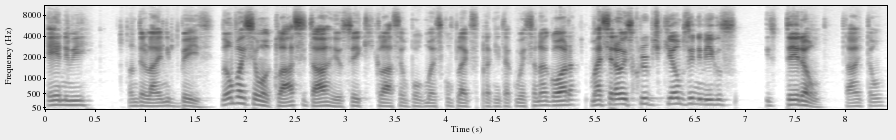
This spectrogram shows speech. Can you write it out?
Enemy underline base. Não vai ser uma classe, tá? Eu sei que classe é um pouco mais complexa para quem está começando agora, mas será um script que ambos inimigos terão, tá? Então,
